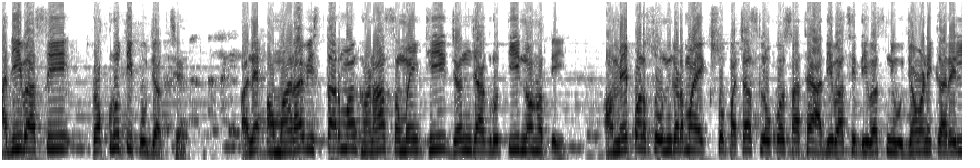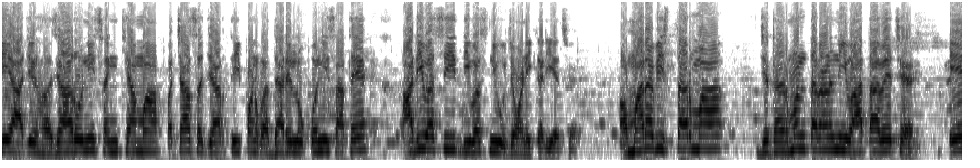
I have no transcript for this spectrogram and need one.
આદિવાસી પ્રકૃતિ પૂજક છે. અને અમારા વિસ્તારમાં ઘણા સમયથી જનજાગૃતિ ન હતી. અમે પણ સોનગઢમાં એકસો પચાસ લોકો સાથે આદિવાસી દિવસની ઉજવણી કરેલી. આજે હજારોની સંખ્યામાં પચાસ હજારથી પણ વધારે લોકોની સાથે આદિવાસી દિવસની ઉજવણી કરીએ છીએ. અમારા વિસ્તારમાં જે ધર્માંતરણની વાત આવે છે, એ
